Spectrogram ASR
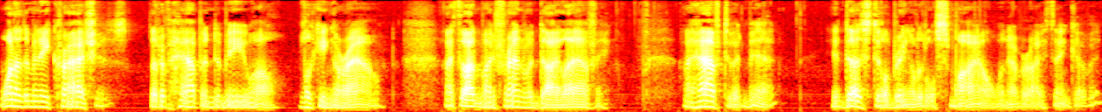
one of the many crashes that have happened to me while looking around. I thought my friend would die laughing. I have to admit, it does still bring a little smile whenever I think of it.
